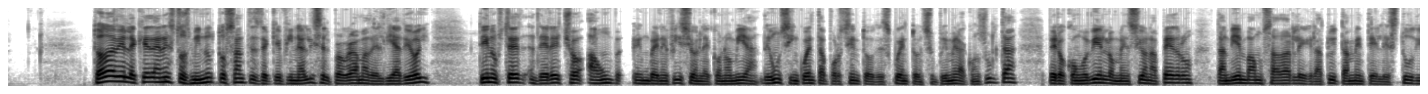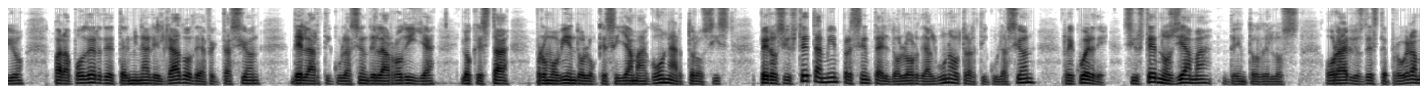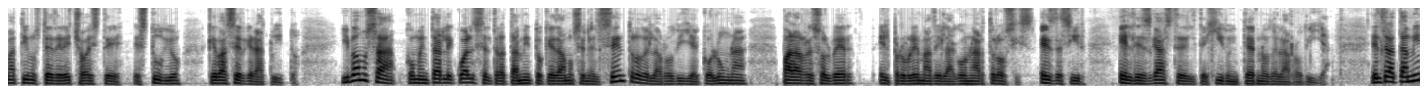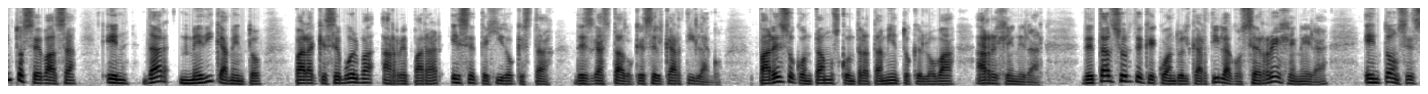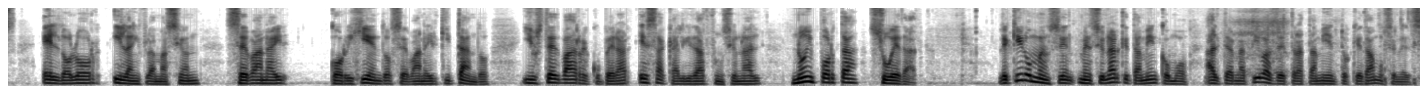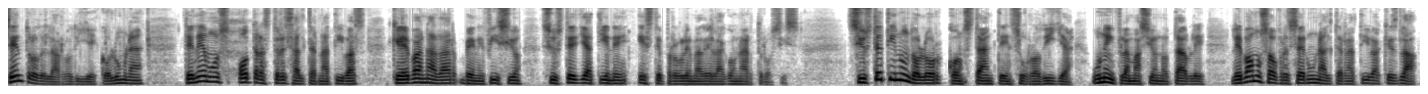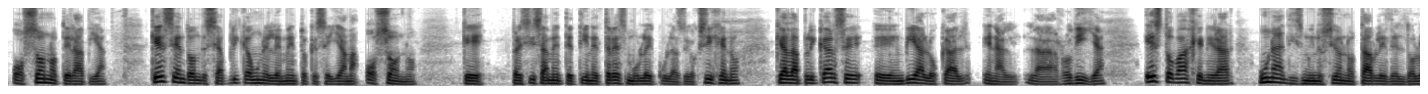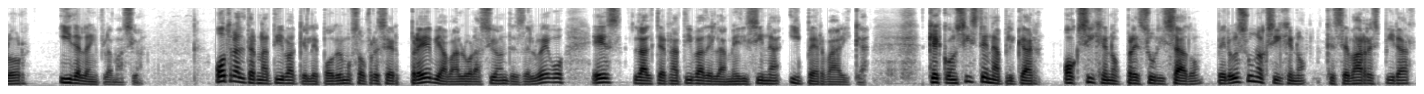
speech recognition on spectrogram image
Todavía le quedan estos minutos antes de que finalice el programa del día de hoy. Tiene usted derecho a un, beneficio en la economía de un 50% de descuento en su primera consulta, pero como bien lo menciona Pedro, también vamos a darle gratuitamente el estudio para poder determinar el grado de afectación de la articulación de la rodilla, lo que está promoviendo lo que se llama gonartrosis. Pero si usted también presenta el dolor de alguna otra articulación, recuerde, si usted nos llama dentro de los horarios de este programa, tiene usted derecho a este estudio que va a ser gratuito. Y vamos a comentarle cuál es el tratamiento que damos en el centro de la rodilla y columna para resolver el problema de la gonartrosis, es decir, el desgaste del tejido interno de la rodilla. El tratamiento se basa en dar medicamento para que se vuelva a reparar ese tejido que está desgastado, que es el cartílago. Para eso contamos con tratamiento que lo va a regenerar. De tal suerte que cuando el cartílago se regenera, entonces el dolor y la inflamación se van a ir corrigiendo, se van a ir quitando y usted va a recuperar esa calidad funcional, no importa su edad. Le quiero mencionar que también como alternativas de tratamiento que damos en el centro de la rodilla y columna, tenemos otras tres alternativas que van a dar beneficio si usted ya tiene este problema de la gonartrosis. Si usted tiene un dolor constante en su rodilla, una inflamación notable, le vamos a ofrecer una alternativa que es la ozonoterapia, que es en donde se aplica un elemento que se llama ozono, que precisamente tiene tres moléculas de oxígeno que al aplicarse en vía local en la rodilla, esto va a generar una disminución notable del dolor y de la inflamación. Otra alternativa que le podemos ofrecer previa valoración, desde luego, es la alternativa de la medicina hiperbárica, que consiste en aplicar oxígeno presurizado, pero es un oxígeno que se va a respirar.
